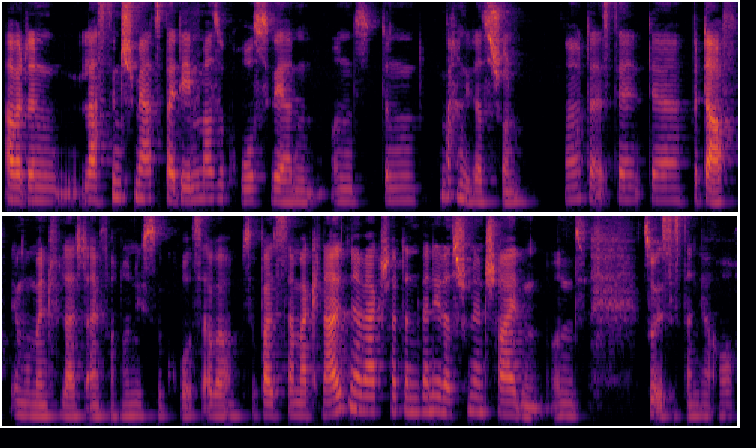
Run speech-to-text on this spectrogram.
Aber dann lass den Schmerz bei denen mal so groß werden und dann machen die das schon, ne? Da ist der der Bedarf im Moment vielleicht einfach noch nicht so groß. Aber sobald es da mal knallt in der Werkstatt, dann werden die das schon entscheiden und so ist es dann ja auch.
